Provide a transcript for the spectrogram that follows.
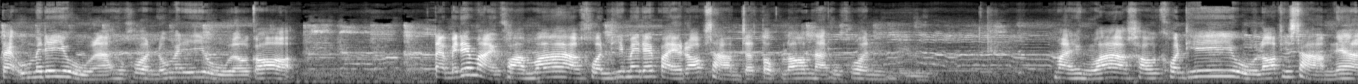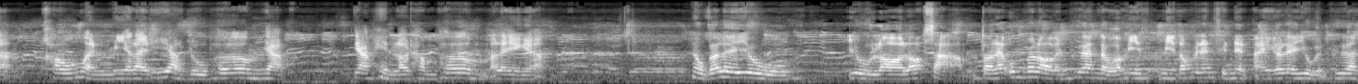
แต่อุ้มไม่ได้อยู่นะทุกคนอุ้มไม่ได้อยู่แล้วก็ แต่ไม่ได้หมายความว่าคนที่ไม่ได้ไปรอบสามจะตกรอบนะทุกคน หมายถึงว่าเขาคนที่อยู่รอบที่สามเนี่ย เขาเหมือนมีอะไรที่อยากดูเพิ่ม อยากอยากเห็นเราทำเพิ่มอะไรอย่างเงี้ยหนูก็เลยอยู่อยู่รอรอบสามตอนแรกอุ้มก็รอเป็นเพื่อน แต่ว่ามีมีต้องไปเล่นฟิตเนสไอก็เลยอยู่เป็นเพื่อน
